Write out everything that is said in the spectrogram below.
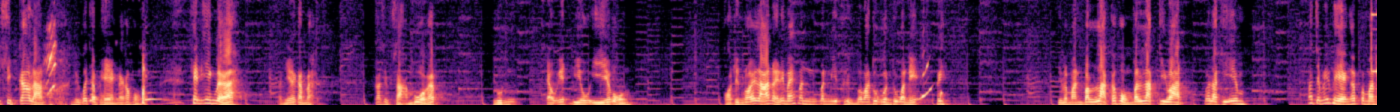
29ล้าน นึกว่าจะแพงนะครับผมแค่นี้เองเหรอ อันนี้แล้วกันมา93 บวกครับ ลุ้น LS BOE ครับผม ขอถึงร้อยล้านหน่อยได้ไหม มันมันมีถึงประมาณทุกคนทุกวันนี้ เฮ้ย เยอรมันบัลลักครับผม บัลลักกี่บาทบัลลักกี่เอ็มน่าจะไม่แพงครับ ประมาณ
